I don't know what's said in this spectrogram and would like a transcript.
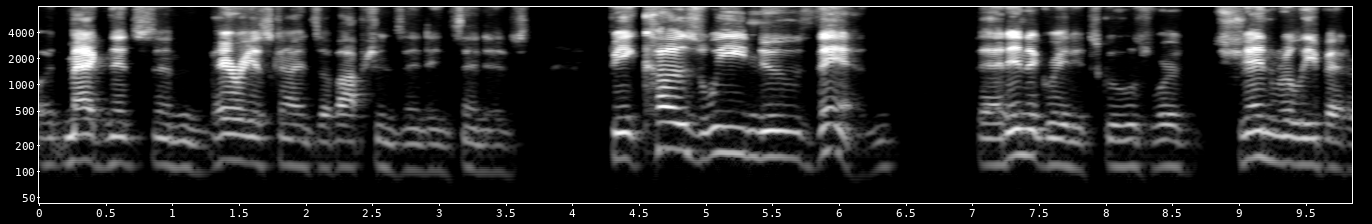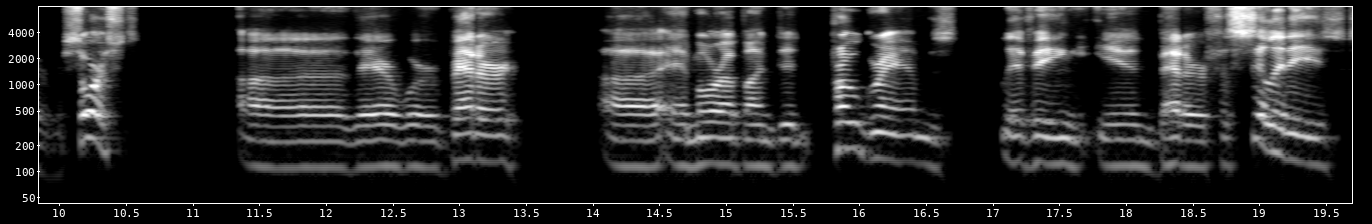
but magnets and various kinds of options and incentives, because we knew then that integrated schools were generally better resourced. Uh, there were better uh, and more abundant programs living in better facilities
